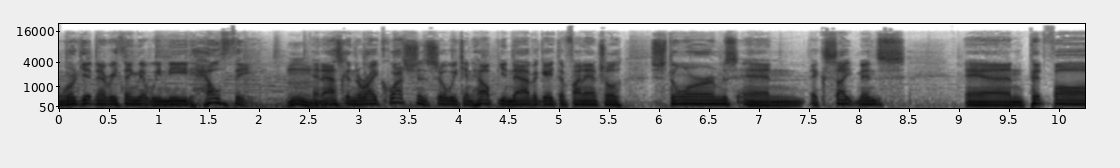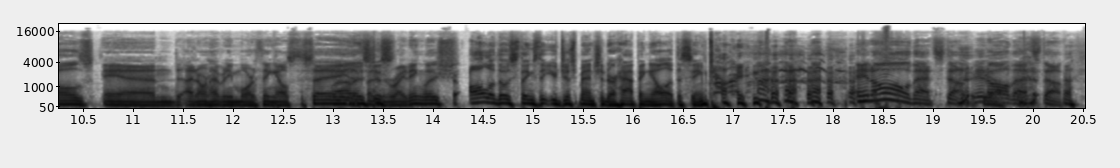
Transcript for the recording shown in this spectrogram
we're getting everything that we need healthy hmm. and asking the right questions so we can help you navigate the financial storms and excitements and pitfalls. And I don't have any more thing else to say. Well, That's there's not even just- right English. all of those things that you just mentioned are happening all at the same time. and all that stuff, and all that stuff.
